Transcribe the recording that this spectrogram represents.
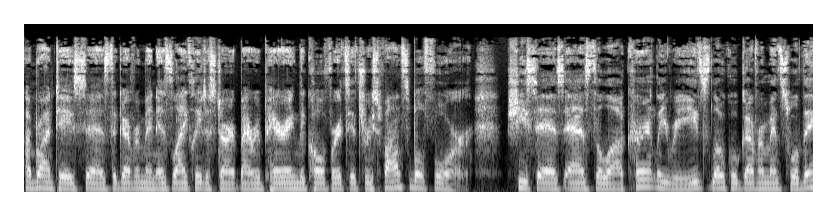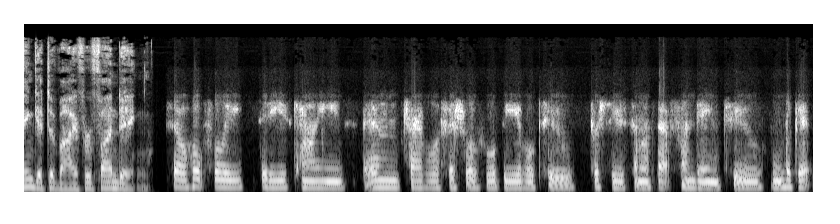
Abrantes says the government is likely to start by repairing the culverts it's responsible for. She says as the law currently reads, local governments will then get to vie for funding. So hopefully cities, counties, and tribal officials will be able to pursue some of that funding to look at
